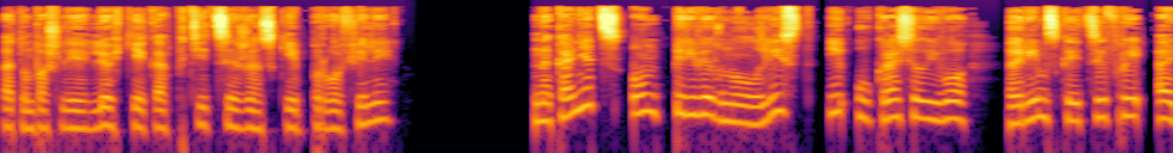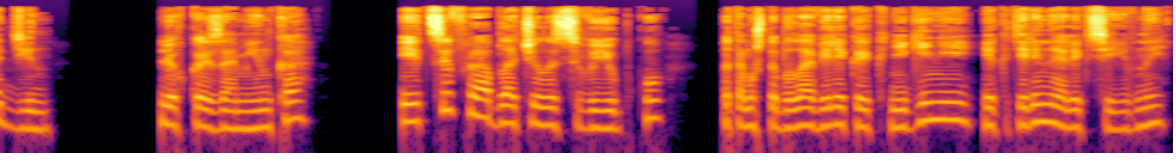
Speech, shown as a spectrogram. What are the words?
потом пошли легкие, как птицы, женские профили. Наконец он перевернул лист и украсил его римской цифрой 1. Легкая заминка, и цифра облачилась в юбку, потому что была великой княгиней Екатериной Алексеевной.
